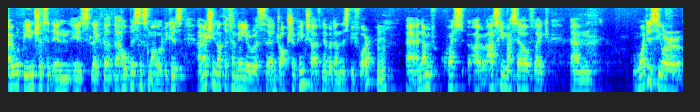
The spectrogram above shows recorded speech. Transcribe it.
I would be interested in is like the, the whole business model because I'm actually not that familiar with uh, drop shipping, so I've never done this before, uh, and I'm quest- uh, asking myself like, um, what is your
